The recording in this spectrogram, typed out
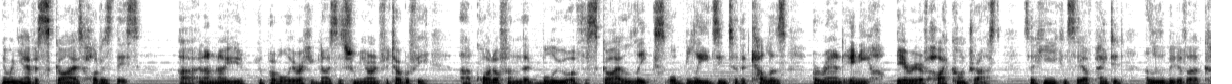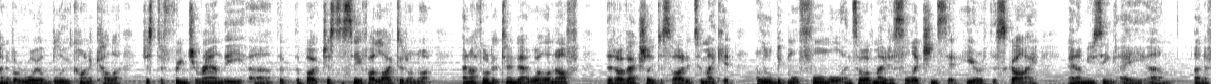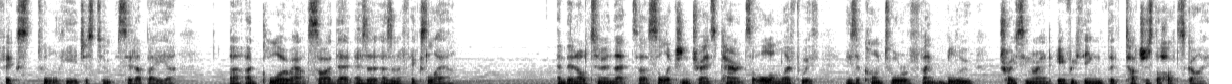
Now, when you have a sky as hot as this, uh, and I know you, will probably recognize this from your own photography, uh, quite often the blue of the sky leaks or bleeds into the colors around any area of high contrast. So here you can see I've painted a little bit of a kind of a royal blue kind of color just to fringe around the, uh, the, the boat just to see if I liked it or not. And I thought it turned out well enough that I've actually decided to make it a little bit more formal. And so I've made a selection set here of the sky and I'm using a, um, an effects tool here just to set up a, uh, a, a glow outside that as, a, as an effects layer. And then I'll turn that uh, selection transparent. So all I'm left with is a contour of faint blue tracing around everything that touches the hot sky.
